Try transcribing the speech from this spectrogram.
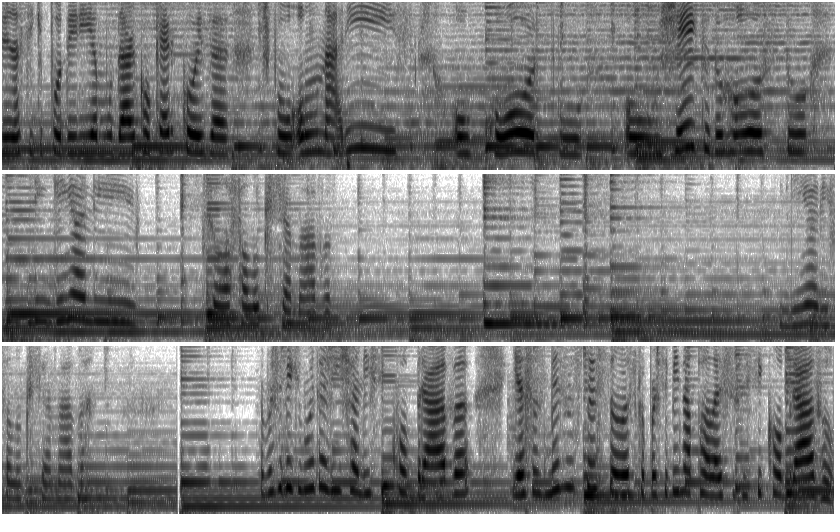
dizendo assim que poderia mudar qualquer coisa, tipo, ou o nariz, ou o corpo, ou o jeito do rosto. Ninguém ali, sei lá, falou que se amava. Ninguém ali falou que se amava. Eu percebi que muita gente ali se cobrava e essas mesmas pessoas que eu percebi na palestra que se cobravam,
